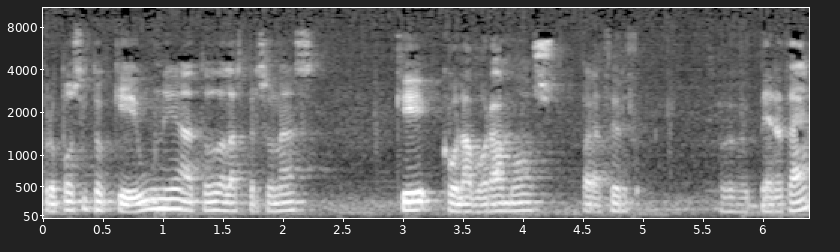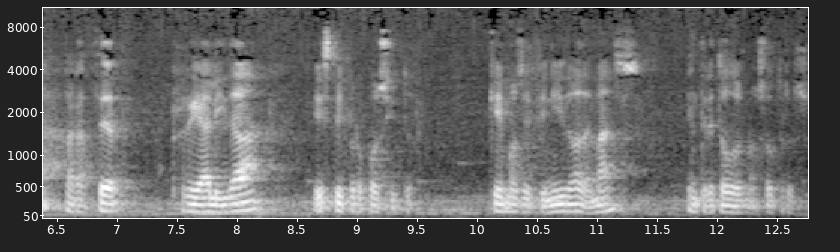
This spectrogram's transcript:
propósito que une a todas las personas que colaboramos para hacer eh, verdad, para hacer realidad este propósito que hemos definido además entre todos nosotros.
